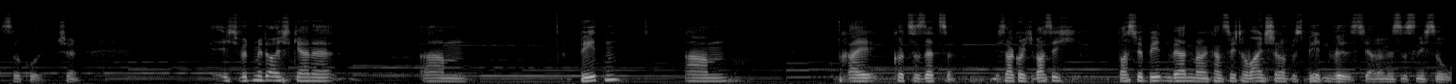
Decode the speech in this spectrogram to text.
So cool, schön. Ich würde mit euch gerne ähm, beten. Ähm, drei kurze Sätze. Ich sage euch, was, ich, was wir beten werden, weil dann kannst du dich darauf einstellen, ob du es beten willst. Ja, dann ist es nicht so,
